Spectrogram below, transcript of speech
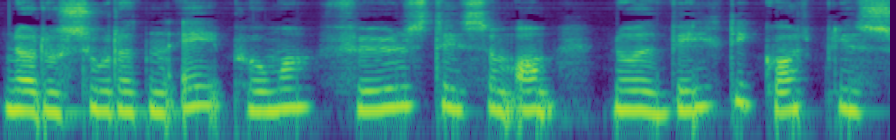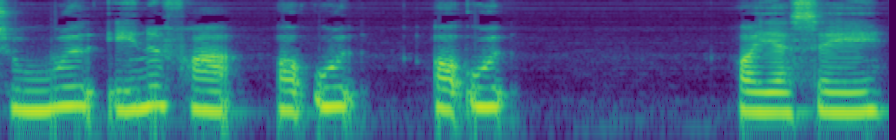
Når du sutter den af på mig, føles det som om noget vældig godt bliver suget indefra og ud og ud. Og jeg sagde,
